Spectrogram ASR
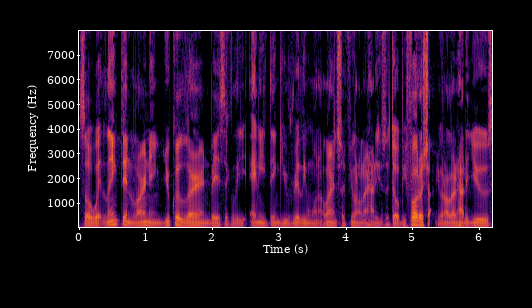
So with LinkedIn Learning, you could learn basically anything you really want to learn. So if you want to learn how to use Adobe Photoshop, you want to learn how to use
